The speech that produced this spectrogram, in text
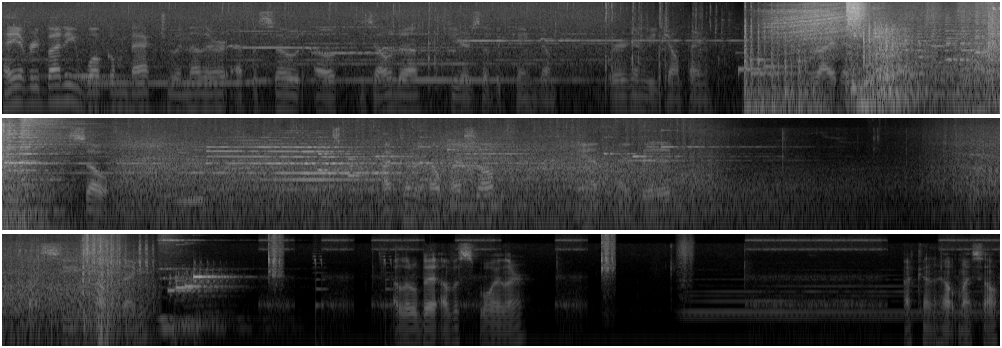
Hey everybody, welcome back to another episode of Zelda Tears of the Kingdom. We're going to be jumping right in. So, I couldn't help myself, and I did see something. A little bit of a spoiler. I couldn't help myself.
